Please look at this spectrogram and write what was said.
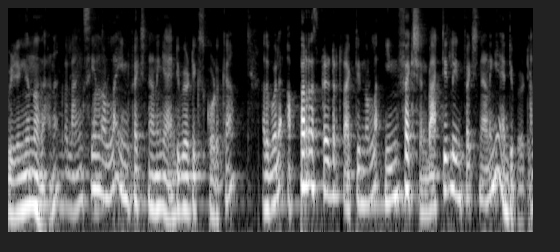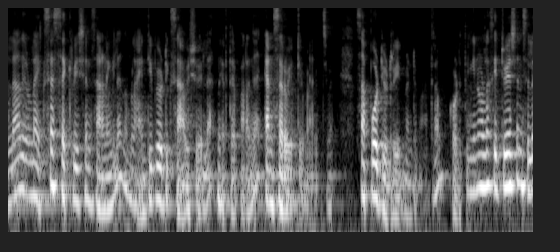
വിഴുങ്ങുന്നതാണ്. നമ്മുടെ ലങ്സിൽ നിന്നുള്ള ഇൻഫെക്ഷൻ ആണെങ്കിൽ ആന്റിബയോട്ടിക്സ് കൊടുക്കാം. അതുപോലെ അപ്പർ റെസ്പിറേറ്ററി ട്രാക്റ്റിൽ നിന്നുള്ള ഇൻഫെക്ഷൻ ബാക്ടീരിയൽ ഇൻഫെക്ഷൻ ആണെങ്കിൽ ആന്റിബയോട്ടിക് അല്ലാതെയുള്ള എക്സസ് സെക്രീഷൻസ് ആണെങ്കിൽ നമ്മൾ ആന്റിബയോട്ടിക്സ് ആവശ്യമില്ല നേരത്തെ പറഞ്ഞ കൺസർവേറ്റീവ് മാനേജ്മെന്റ് സപ്പോർട്ടീവ് ട്രീറ്റ്മെന്റ് മാത്രം കൊടുത്ത്. ഇങ്ങനെയുള്ള സിറ്റുവേഷൻസിൽ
